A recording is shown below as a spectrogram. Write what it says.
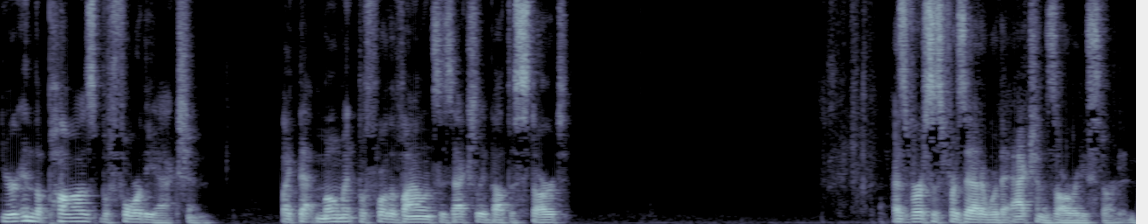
you're in the pause before the action. Like that moment before the violence is actually about to start. As versus Frazetta where the action has already started.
